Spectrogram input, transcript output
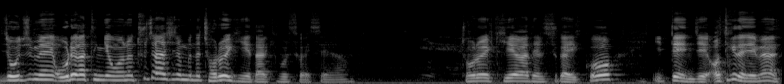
이제 요즘에 올해 같은 경우는 투자하시는 분들 절호의 기회다 이렇게 볼 수가 있어요. 절호의 기회가 될 수가 있고 이때 이제 어떻게 되냐면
